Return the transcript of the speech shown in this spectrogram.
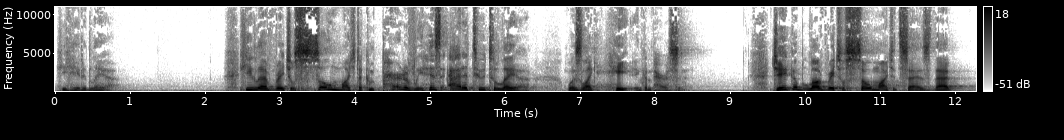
he hated Leah. He loved Rachel so much that comparatively, his attitude to Leah was like hate in comparison. Jacob loved Rachel so much, it says, that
